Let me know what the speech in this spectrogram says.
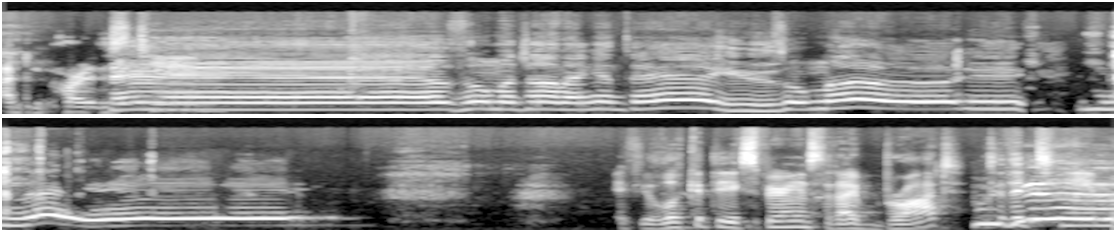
I'd be part of this team. There's so much time I can tell you, so much. If you look at the experience that I've brought to the team,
